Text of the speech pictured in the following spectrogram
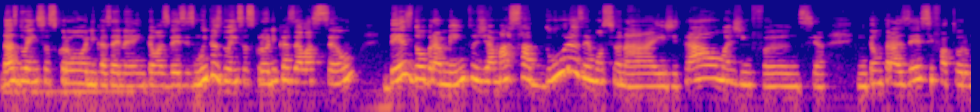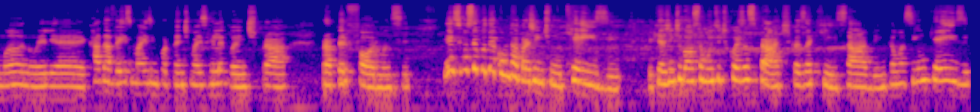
das doenças crônicas, né? Então, às vezes, muitas doenças crônicas elas são desdobramentos de amassaduras emocionais, de traumas de infância. Então, trazer esse fator humano, ele é cada vez mais importante, mais relevante para a performance. E aí, se você puder contar para a gente um case, porque a gente gosta muito de coisas práticas aqui, sabe? Então, assim, um case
